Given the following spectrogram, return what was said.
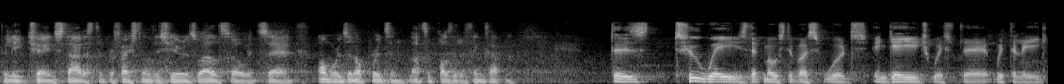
the league changed status to professional this year as well. So it's uh, onwards and upwards and lots of positive things happening. There's two ways that most of us would engage with the with the league.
